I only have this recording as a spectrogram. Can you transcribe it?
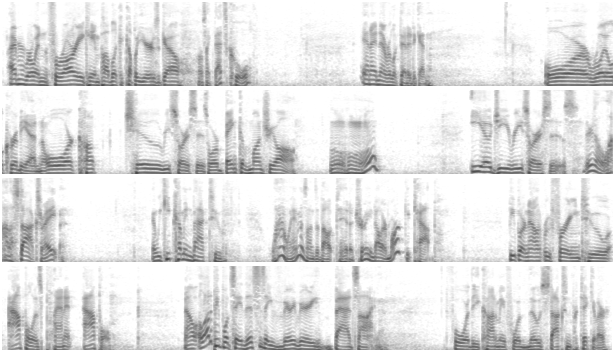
I remember when Ferrari came public a couple years ago. I was like, that's cool. And I never looked at it again. Or Royal Caribbean, or Concho Resources, or Bank of Montreal. Mm-hmm. EOG Resources. There's a lot of stocks, right? And we keep coming back to, wow, Amazon's about to hit a trillion dollar market cap. People are now referring to Apple as Planet Apple. Now, a lot of people would say this is a very, very bad sign for the economy, for those stocks in particular,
